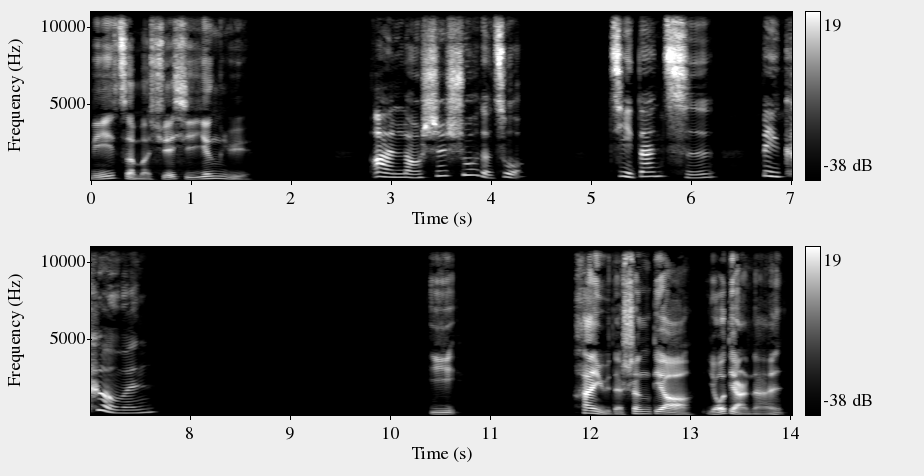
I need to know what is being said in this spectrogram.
你怎么学习英语？按老师说的做，记单词，背课文。一，汉语的声调有点难。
